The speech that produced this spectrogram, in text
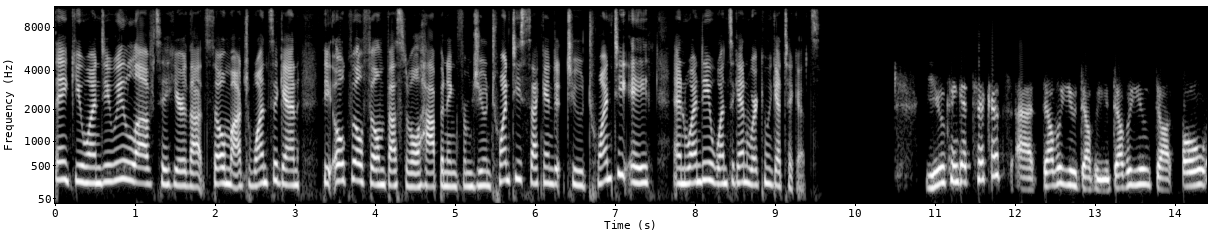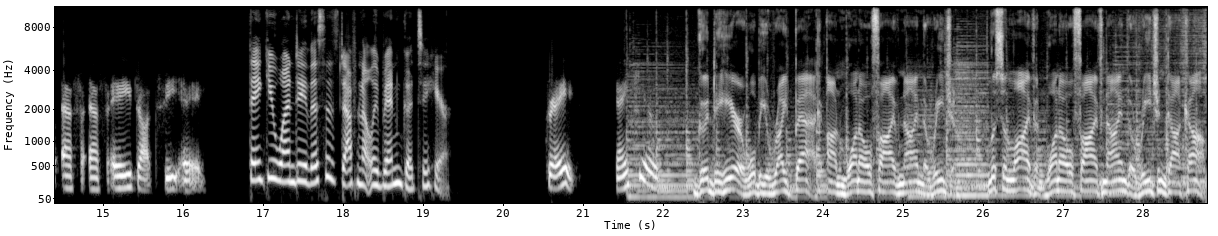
Thank you, Wendy. We love to hear that so much. Once again, the Oakville Film Festival happening from June 22nd to 28th. And Wendy, once again, where can we get tickets? You can get tickets at www.offa.ca. Thank you, Wendy. This has definitely been good to hear. Great. Thank you. Good to hear. We'll be right back on 1059 The Region. Listen live at 1059theregion.com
